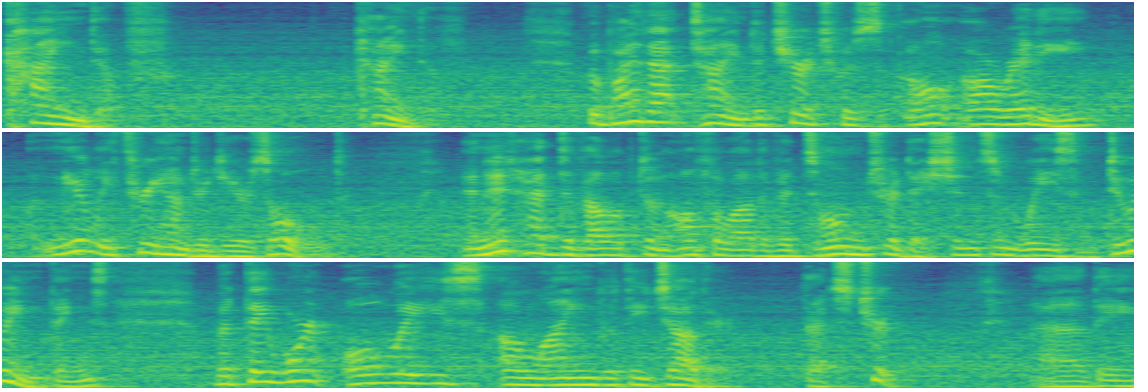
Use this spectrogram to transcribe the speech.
Kind of. Kind of. But by that time, the church was already nearly 300 years old, and it had developed an awful lot of its own traditions and ways of doing things, but they weren't always aligned with each other. That's true. Uh, the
